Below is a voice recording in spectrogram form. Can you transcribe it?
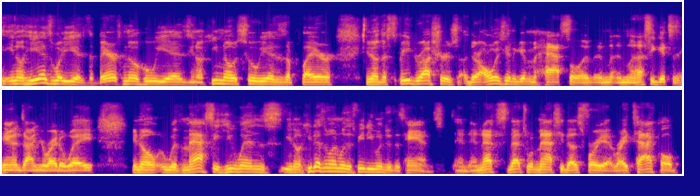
you know, he is what he is. The Bears know who he is. You know, he knows who he is as a player. You know, the speed rushers, they're always going to give him a hassle unless he gets his hands on you right away. You know, with Massie, he wins, you know, he doesn't win with his feet, he wins with his hands. And, and that's that's what Massie does for you at right tackle.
